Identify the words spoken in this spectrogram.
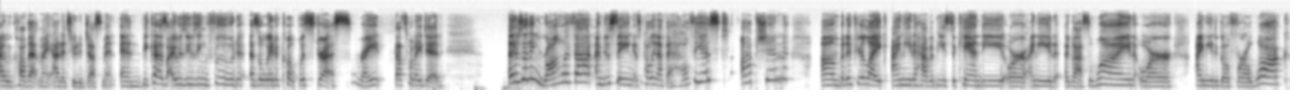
I would call that my attitude adjustment. And because I was using food as a way to cope with stress, right? That's what I did. And there's nothing wrong with that. I'm just saying it's probably not the healthiest option. Um, but if you're like, I need to have a piece of candy, or I need a glass of wine, or I need to go for a walk,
